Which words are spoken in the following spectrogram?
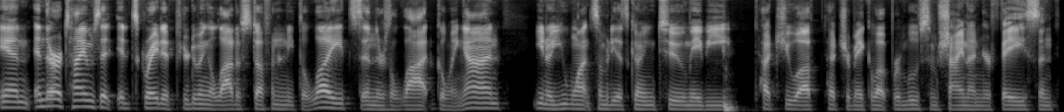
And and there are times that it's great if you're doing a lot of stuff underneath the lights and there's a lot going on. You know, you want somebody that's going to maybe touch you up, touch your makeup up, remove some shine on your face and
